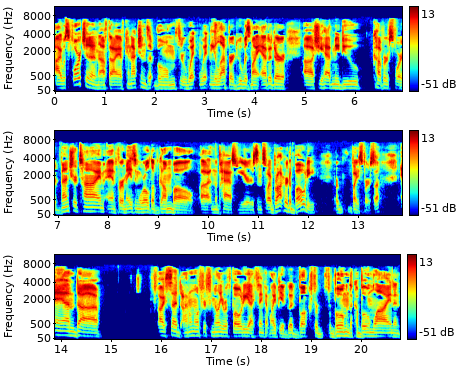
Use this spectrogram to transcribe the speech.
I was fortunate enough that I have connections at Boom through Whitney Leopard, who was my editor. Uh, she had me do covers for Adventure Time and for Amazing World of Gumball uh, in the past years, and so I brought her to Bodie, or vice versa, and uh, I said, I don't know if you're familiar with Bodie. I think it might be a good book for, for Boom and the Kaboom line, and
